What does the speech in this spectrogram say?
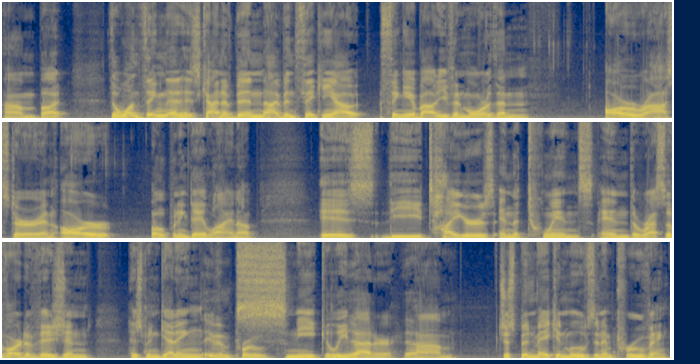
Um, but the one thing that has kind of been I've been thinking out thinking about even more than our roster and our opening day lineup is the Tigers and the Twins and the rest of our division has been getting They've improved. sneakily Yeah, better. yeah. Um, just been making moves and improving.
